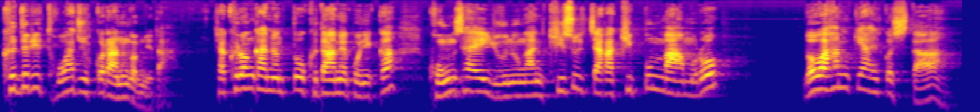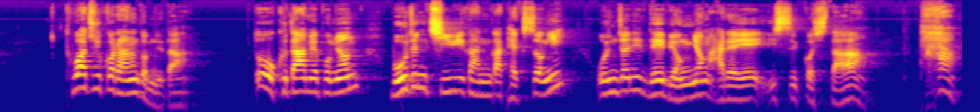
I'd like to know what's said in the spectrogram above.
그들이 도와줄 거라는 겁니다. 자, 그런가 하면 또 그 다음에 보니까 공사에 유능한 기술자가 기쁜 마음으로 너와 함께 할 것이다. 도와줄 거라는 겁니다. 또 그 다음에 보면 모든 지휘관과 백성이 온전히 내 명령 아래에 있을 것이다. 다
